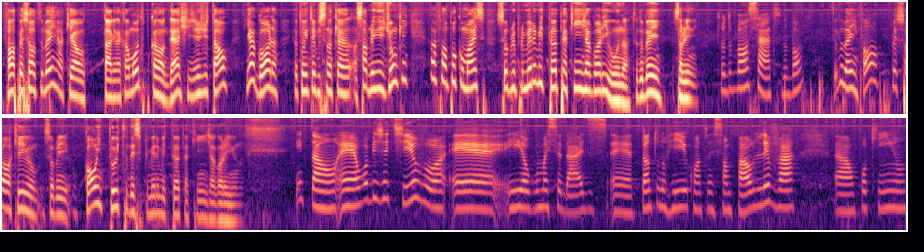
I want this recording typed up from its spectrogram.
Fala pessoal, tudo bem? Aqui é o Tag Nakamoto, para o canal Dash Digital. E agora eu estou entrevistando aqui a Sabrine Junkin. Ela vai falar um pouco mais sobre o primeiro meetup aqui em Jaguariúna. Tudo bem, Sabrine? Tudo bom, Sá? Tudo bom? Tudo bem. Fala pessoal aqui sobre qual o intuito desse primeiro meetup aqui em Jaguariúna. Então, é, o objetivo é ir a algumas cidades, é, tanto no Rio quanto em São Paulo, levar uh, um pouquinho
